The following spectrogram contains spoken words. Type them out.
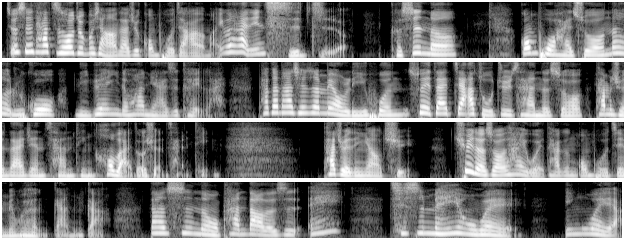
就是他之后就不想要再去公婆家了嘛，因为他已经辞职了，可是呢。公婆还说：“那如果你愿意的话，你还是可以来。”他跟他先生没有离婚，所以在家族聚餐的时候，他们选在一间餐厅，后来都选餐厅。他决定要去，去的时候他以为他跟公婆见面会很尴尬，但是呢，我看到的是，哎，其实没有哎，因为啊，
